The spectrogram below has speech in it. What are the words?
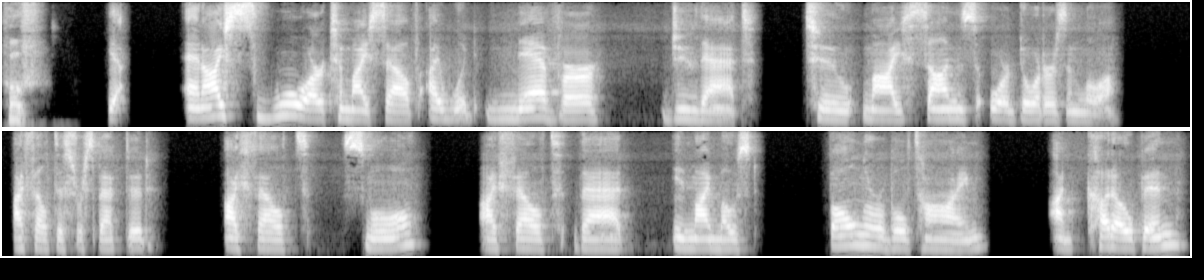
Poof. Yeah. And I swore to myself I would never do that to my sons or daughters in law. I felt disrespected. I felt small. I felt that in my most vulnerable time, I'm cut open.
